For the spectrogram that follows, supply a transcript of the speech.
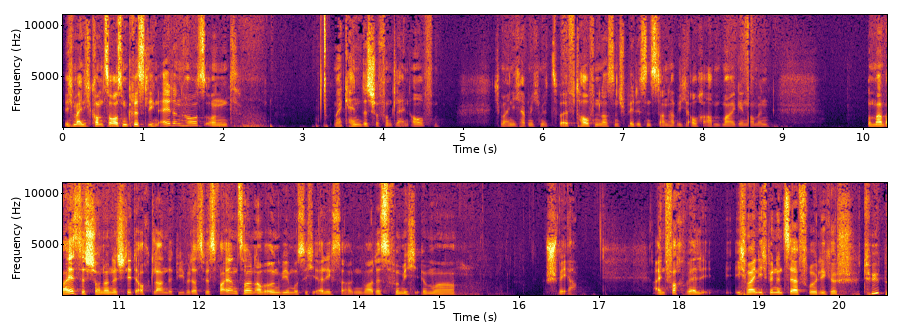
ich meine, ich komme zwar aus dem christlichen Elternhaus und man kennt das schon von klein auf. Ich meine, ich habe mich mit zwölf taufen lassen, spätestens dann habe ich auch Abendmahl genommen. Und man weiß es schon und es steht ja auch klar in der Bibel, dass wir es feiern sollen, aber irgendwie muss ich ehrlich sagen, war das für mich immer schwer. Einfach weil, ich meine, ich bin ein sehr fröhlicher Typ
